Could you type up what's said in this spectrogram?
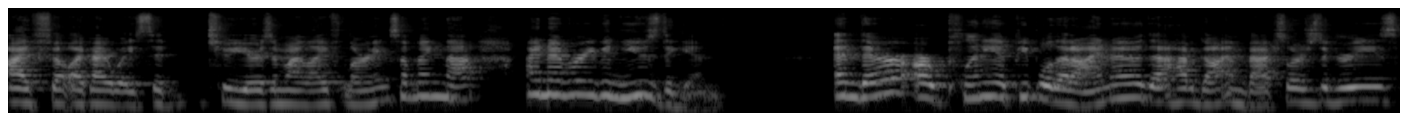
I felt like I wasted two years of my life learning something that I never even used again. And there are plenty of people that I know that have gotten bachelor's degrees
